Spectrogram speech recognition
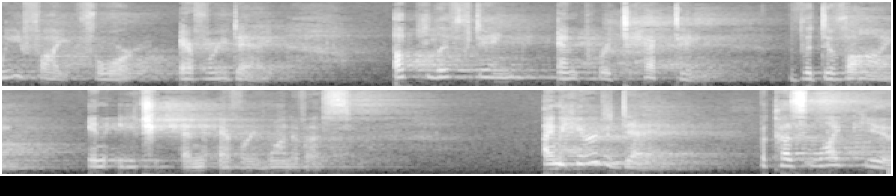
we fight for every day. Uplifting and protecting the divine in each and every one of us. I'm here today because, like you,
